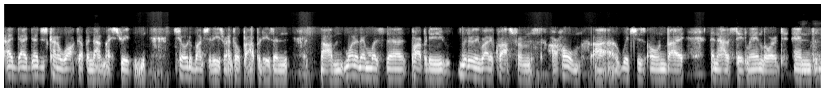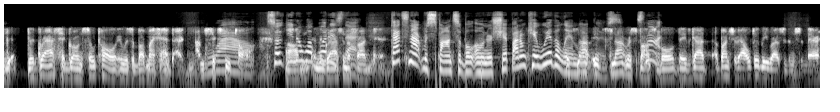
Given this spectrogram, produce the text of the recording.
I, I, I just kind of walked up and down my street and showed a bunch of these rental properties, and um, one of them was the property literally right across from our home, uh, which is owned by an out-of-state landlord, and the grass had grown so tall it was above my head. I, am six wow. feet tall. So you know um, what? What is that? That's not responsible ownership. I don't care where the It's landlord not, lives. it's not responsible. They've got a bunch of elderly residents in there.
